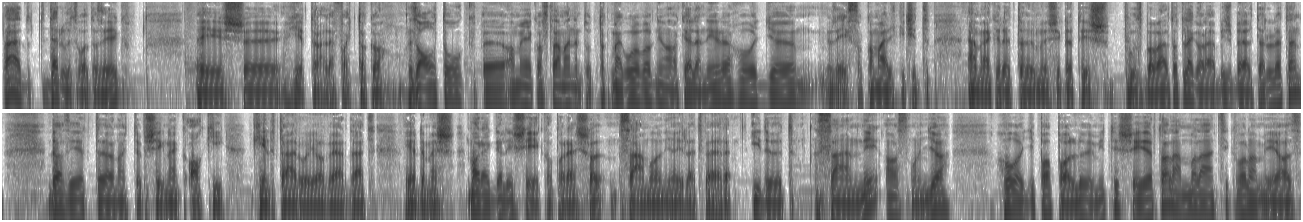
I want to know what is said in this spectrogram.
hát derült volt az ég, és hirtelen lefagytak az autók, amelyek aztán már nem tudtak megolvadni, annak ellenére, hogy az éjszaka már egy kicsit emelkedett a hőmérséklet, és pluszba váltott, legalábbis belterületen, de azért a nagy többségnek, aki kint tárolja a verdát, érdemes ma reggel is sékaparással számolnia, illetve erre időt szánni. Azt mondja, hogy papa lő mit is ér. Talán ma látszik valami az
